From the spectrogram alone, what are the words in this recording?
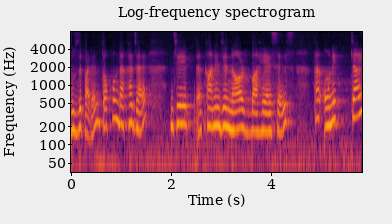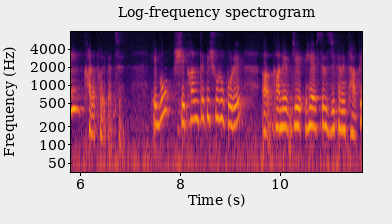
বুঝতে পারেন, তখন দেখা যায় যে কানের যে নার্ভ বা হেয়ার সেলস তার অনেকটাই খারাপ হয়ে গেছে। এবং সেখান থেকে শুরু করে কানের যে হেয়ার সেলস যেখানে থাকে,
